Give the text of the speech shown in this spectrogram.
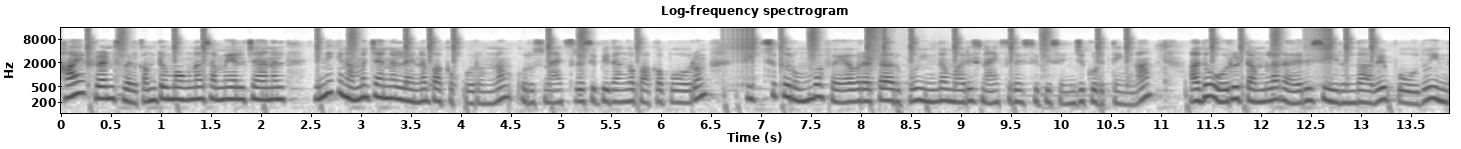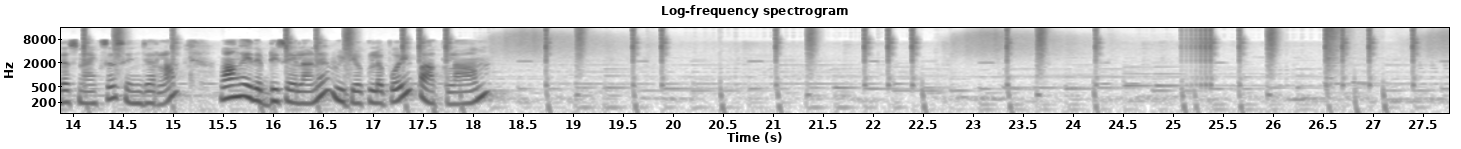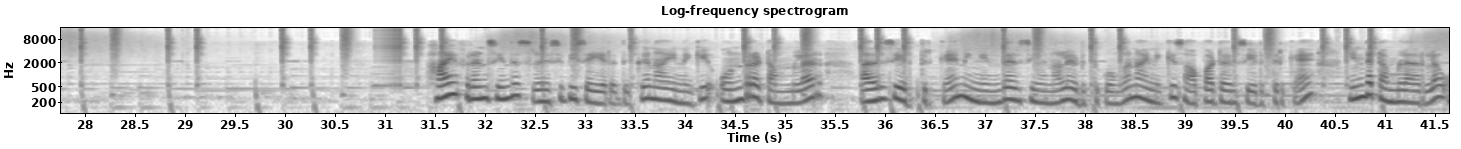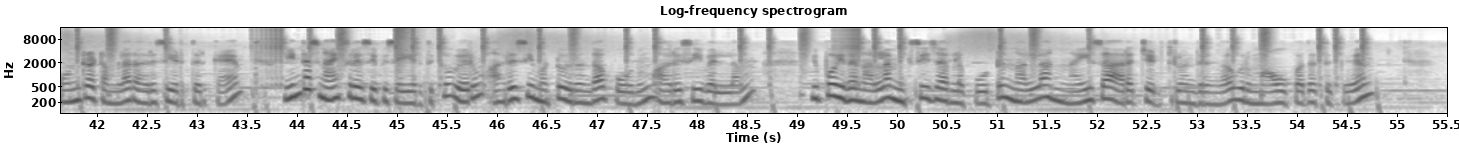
Hi friends welcome to மோகனா சமையல் channel இன்றைக்கி நம்ம சேனலில் என்ன பார்க்க போகிறோம்னா ஒரு ஸ்நாக்ஸ் ரெசிபி தாங்க பார்க்க போகிறோம் கிட்ஸுக்கு ரொம்ப ஃபேவரட்டாக இருக்கும் இந்த மாதிரி ஸ்நாக்ஸ் ரெசிபி செஞ்சு கொடுத்தீங்கன்னா அது ஒரு டம்ளர் அரிசி இருந்தாவே போதும். இந்த ஸ்நாக்ஸை செஞ்சிடலாம். வாங்க இது எப்படி செய்யலான்னு வீடியோக்குள்ளே போய் பார்க்கலாம். ஹாய் ஃப்ரெண்ட்ஸ் இந்த ரெசிபி செய்கிறதுக்கு நான் இன்றைக்கி ஒன்றரை டம்ளர் அரிசி எடுத்திருக்கேன். நீங்கள் எந்த அரிசி வேணாலும் எடுத்துக்கோங்க. நான் இன்றைக்கி சாப்பாட்டு அரிசி எடுத்திருக்கேன். இந்த டம்ளரில் ஒன்றரை டம்ளர் அரிசி எடுத்திருக்கேன். இந்த ஸ்நாக்ஸ் ரெசிபி செய்கிறதுக்கு வெறும் அரிசி மட்டும் இருந்தால் போதும். அரிசி வெல்லம். இப்போது இதை நல்லா மிக்சி ஜாரில் போட்டு நல்லா நைஸாக அரைச்சி எடுத்துகிட்டு வந்துடுங்க ஒரு மாவு பதத்துக்கு.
